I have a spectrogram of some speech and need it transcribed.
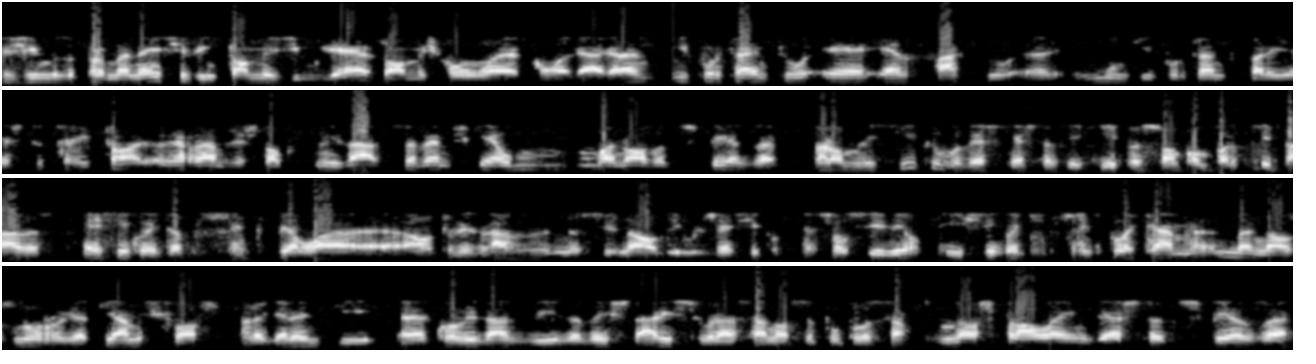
regime de permanência, 20 homens e mulheres, homens com, eh, com H grande, e portanto é, é de facto é muito importante para este território. Agarramos esta oportunidade, sabemos que é um, uma nova despesa para o município, uma vez que estas equipas são comparticipadas em 50% pela Autoridade Nacional de Emergência e Proteção Civil e 50% pela Câmara, mas nós não regateamos esforços para garantir a qualidade de vida, bem-estar e segurança à nossa população. Nós, para além desta despesa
